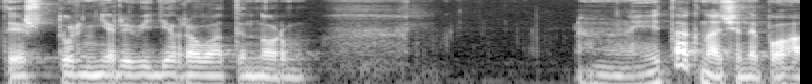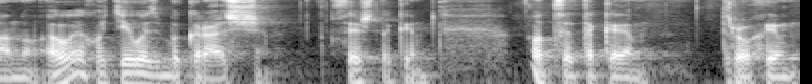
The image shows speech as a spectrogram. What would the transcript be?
теж турніри відігравати норм. І так, наче непогано, але хотілося б краще. Все ж таки, ну, це таке трохи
